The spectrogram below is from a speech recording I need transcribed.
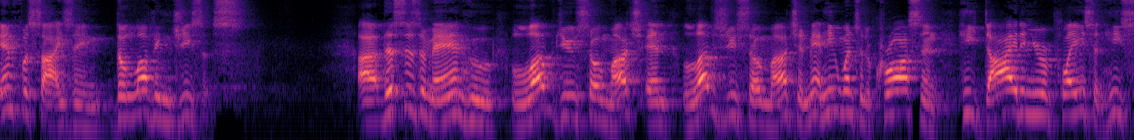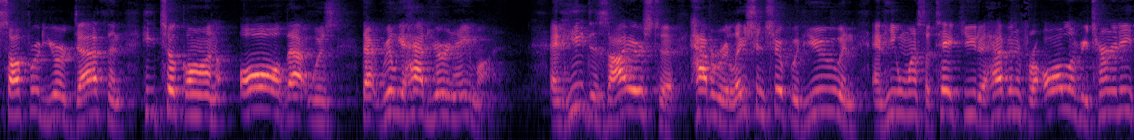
emphasizing the loving Jesus uh, this is a man who loved you so much and loves you so much. And man, he went to the cross and he died in your place and he suffered your death and he took on all that was that really had your name on it. And he desires to have a relationship with you and, and he wants to take you to heaven for all of eternity.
